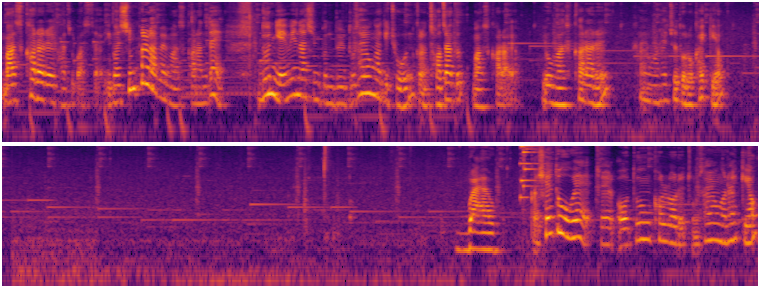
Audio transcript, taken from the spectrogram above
마스카라를 가지고 왔어요. 이건 심플 라벨 마스카라인데 눈 예민하신 분들도 사용하기 좋은 그런 저자극 마스카라예요. 이 마스카라를 사용을 해주도록 할게요. 와우. 그러니까 섀도우에 제일 어두운 컬러를 좀 사용을 할게요.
